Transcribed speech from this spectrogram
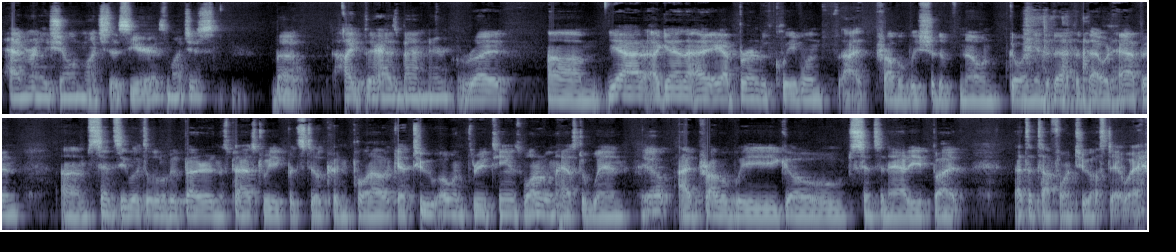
haven't really shown much this year, as much as the hype there has been. There, Right. Um, yeah. Again, I got burned with Cleveland. I probably should have known going into that that that would happen. Um, Cincy looked a little bit better in this past week, but still couldn't pull it out. Got two 0 and 3 teams. One of them has to win. Yep. I'd probably go Cincinnati, but that's a tough one too. I'll stay away.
